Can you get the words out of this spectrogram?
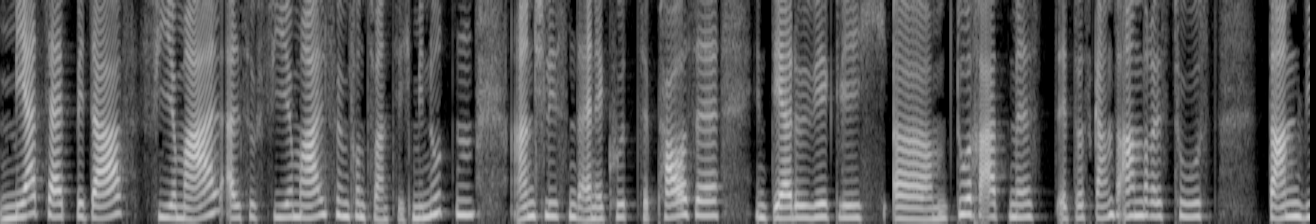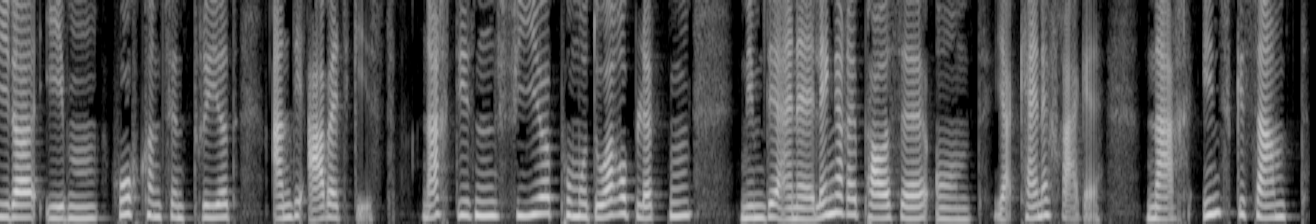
mehr Zeit bedarf, viermal, also viermal 25 Minuten, anschließend eine kurze Pause, in der du wirklich ähm, durchatmest, etwas ganz anderes tust, dann wieder eben hochkonzentriert an die Arbeit gehst. Nach diesen vier Pomodoro-Blöcken Nimm dir eine längere Pause und ja, keine Frage. Nach insgesamt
